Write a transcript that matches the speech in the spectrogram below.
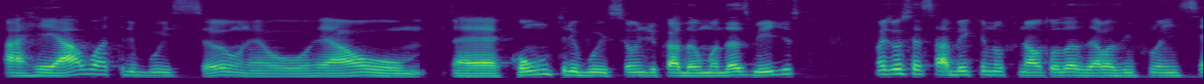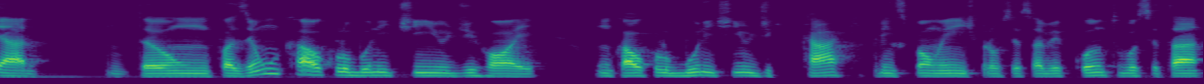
a real atribuição, né, o real é, contribuição de cada uma das mídias, mas você sabe que no final todas elas influenciaram. Então, fazer um cálculo bonitinho de ROI, um cálculo bonitinho de CAC, principalmente, para você saber quanto você está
